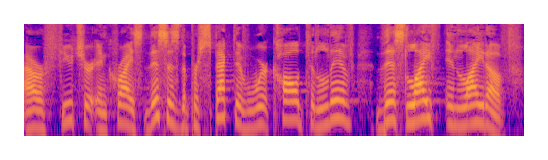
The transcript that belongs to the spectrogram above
our future in Christ. This is the perspective we're called to live this life in light of.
